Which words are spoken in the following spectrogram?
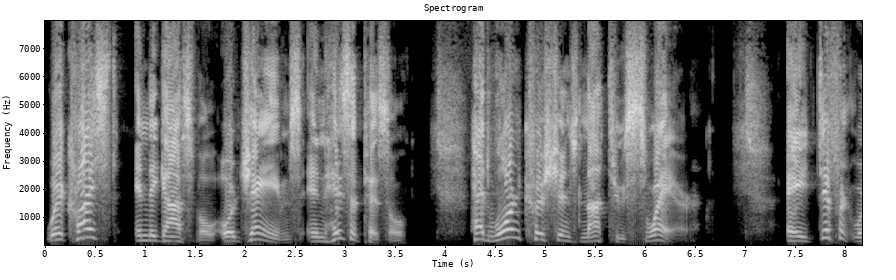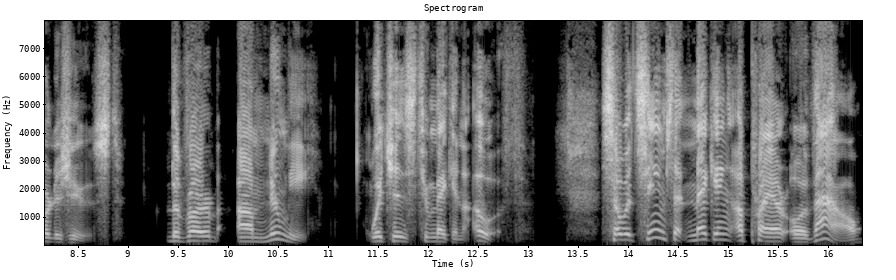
Where Christ in the Gospel, or James in his epistle, had warned Christians not to swear, a different word is used, the verb omnumi, which is to make an oath. So it seems that making a prayer or vow,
